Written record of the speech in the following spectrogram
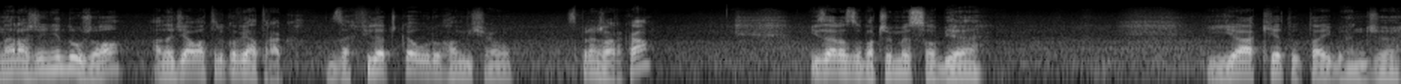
Na razie niedużo, ale działa tylko wiatrak. Za chwileczkę uruchomi się sprężarka i zaraz zobaczymy sobie, jakie tutaj będzie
